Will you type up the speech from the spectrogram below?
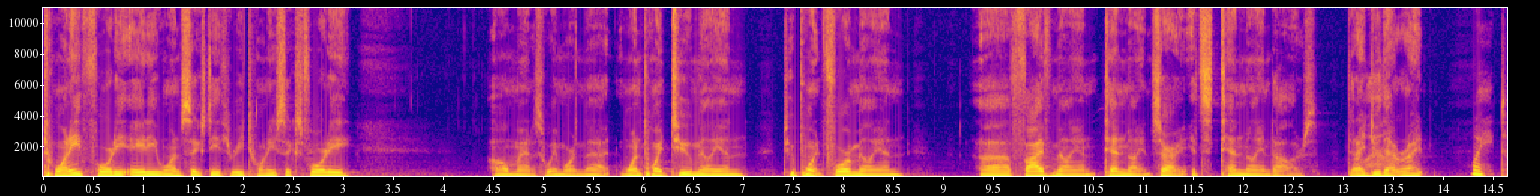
20, 40, 80, 160, 320, 640. Oh man, it's way more than that. 1.2 million, 2.4 million, uh, 5 million, 10 million. Sorry, it's $10 million. Did I do that right? Wait.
